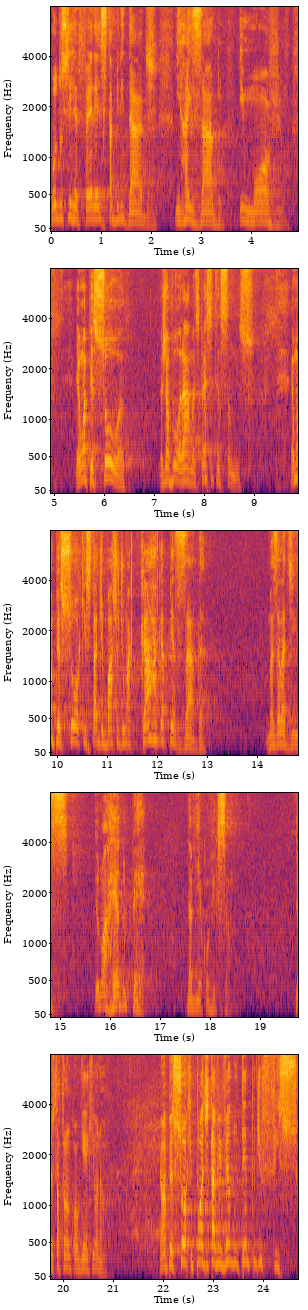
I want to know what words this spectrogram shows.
quando se refere à estabilidade, enraizado, imóvel. É uma pessoa, eu já vou orar, mas preste atenção nisso. É uma pessoa que está debaixo de uma carga pesada, mas ela diz: Eu não arredo o pé da minha convicção. Deus está falando com alguém aqui ou não? É uma pessoa que pode estar vivendo um tempo difícil,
